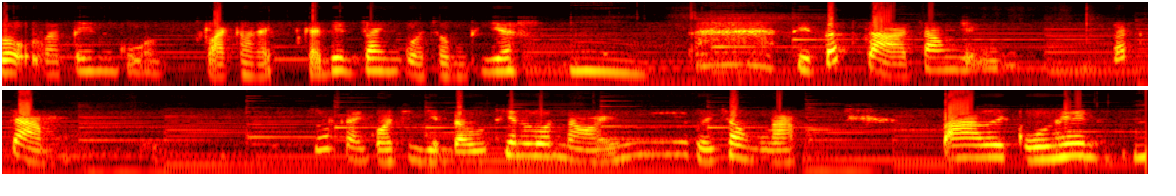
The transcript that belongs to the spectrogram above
rộ là tên của là cả cái, cái biệt danh của chồng thiên ừ. thì tất cả trong những tất cả suốt cái quá trình chiến đấu thiên luôn nói với chồng là ba ơi cố lên ừ.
